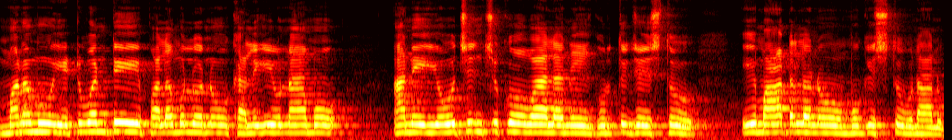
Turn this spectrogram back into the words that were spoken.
మనము ఎటువంటి ఫలములను కలిగి ఉన్నాము అని యోచించుకోవాలని గుర్తు చేస్తూ ఈ మాటలను ముగిస్తూ ఉన్నాను.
